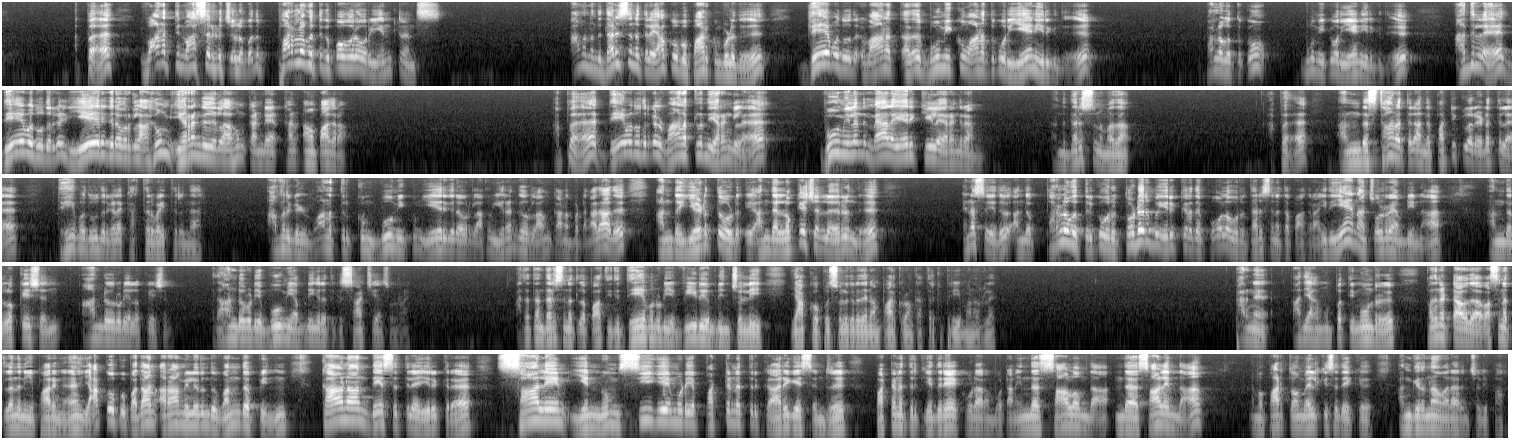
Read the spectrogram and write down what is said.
அப்ப வானத்தின் வாசல் சொல்லும்போது பரலோகத்துக்கு போகிற ஒரு என்ட்ரன்ஸ் அவன் அந்த தரிசனத்தில் யாக்கோபு பார்க்கும் பொழுது தேவதூத வான அதாவது பூமிக்கும் வானத்துக்கும் ஒரு ஏணி இருக்குது. பரலோகத்துக்கும் பூமிக்கும் ஒரு ஏணி இருக்குது. அதில் தேவதூதர்கள் ஏறுகிறவர்களாகவும் இறங்குகிறவர்களாகவும் கண்டேன் கண் அவன் பார்க்குறான். அப்போ தேவதூதர்கள் வானத்துலேருந்து இறங்கல பூமியிலேருந்து மேலே ஏறி கீழே இறங்குறாங்க. அந்த தரிசனம் அதான். அப்போ அந்த ஸ்தானத்தில் அந்த பர்டிகுலர் இடத்துல தேவதூதர்களை கர்த்தர் வைத்திருந்தார். அவர்கள் வானத்திற்கும் பூமிக்கும் ஏறுகிறவர்களாகவும் இறங்குறவர்களாகவும் காணப்பட்டாங்க. அதாவது அந்த இடத்தோடு அந்த லொக்கேஷனில் இருந்து என்ன செய்யுது? அந்த பரலோகத்திற்கு ஒரு தொடர்பு இருக்கிறத போல ஒரு தரிசனத்தை பார்க்குறான். இது ஏன் நான் சொல்கிறேன் அப்படின்னா அந்த லொக்கேஷன் ஆண்டவருடைய லொக்கேஷன் அது ஆண்டவருடைய பூமி அப்படிங்கிறதுக்கு சாட்சியாக சொல்கிறேன் அதை தான் தரிசனத்தில் பார்த்து இது தேவனுடைய வீடு அப்படின்னு சொல்லி யாக்கோப்பு சொல்கிறதை நாம் பார்க்குறோம் கத்தருக்கு பிரியமானவர்களை. பாருங்கள் ஆதியாக முப்பத்தி மூன்று பதினெட்டாவது வசனத்திலேருந்து நீங்கள் பாருங்கள் யாக்கோப்பு பதான் அராமிலிருந்து வந்த பின் கானான் தேசத்தில் இருக்கிற சாலேம் என்னும் சீகேமுடைய பட்டணத்திற்கு அருகே சென்று பட்டணத்திற்கு எதிரே கூடாரம் போட்டான். இந்த சாலோம் தான் இந்த சாலேம் தான் நம்ம பார்த்தோம் மெல்கிசதேக்கு அங்கிருந்தான் வராருன்னு சொல்லி பார்த்தோம்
